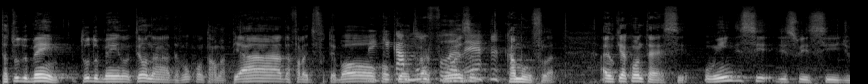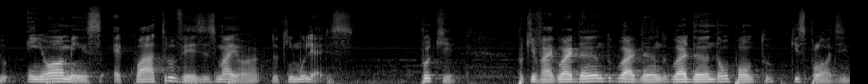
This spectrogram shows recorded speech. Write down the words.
Tá tudo bem? Tudo bem, não tenho nada. Vamos contar uma piada, falar de futebol, qualquer camufla, outra coisa. Né? Camufla. Aí o que acontece? O índice de suicídio em homens é quatro vezes maior do que em mulheres. Por quê? Porque vai guardando, guardando, guardando a um ponto que explode.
